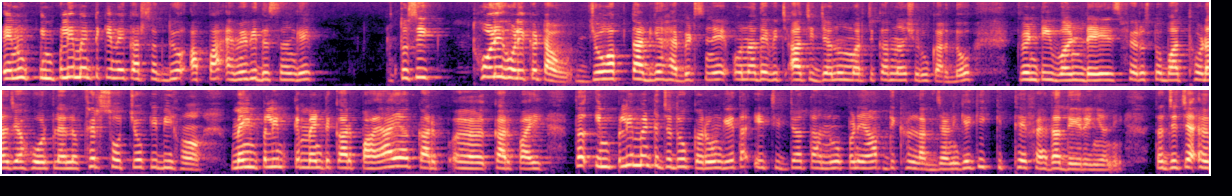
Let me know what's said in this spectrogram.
ਇਹਨੂੰ ਇੰਪਲੀਮੈਂਟ ਕਿਵੇਂ ਕਰ ਸਕਦੇ ਹੋ, ਆਪਾਂ ਐਵੇਂ ਵੀ ਦੱਸਾਂਗੇ। ਤੁਸੀਂ ਹੌਲੀ ਹੌਲੀ ਘਟਾਓ। ਜੋ ਆਪ ਤੁਹਾਡੀਆਂ ਹੈਬਿਟਸ ਨੇ, ਉਹਨਾਂ ਦੇ ਵਿੱਚ ਆ ਚੀਜ਼ਾਂ ਨੂੰ ਮਰਜ ਕਰਨਾ ਸ਼ੁਰੂ ਕਰ ਦਿਓ। 21 ਡੇਜ਼ ਫਿਰ ਉਸ ਤੋਂ ਬਾਅਦ ਥੋੜਾ ਜਿਹਾ ਹੋਰ ਪਲਾਨ ਫਿਰ ਸੋਚੋ ਕਿ ਵੀ ਹਾਂ, ਮੈਂ ਇੰਪਲੀਮੈਂਟ ਕਰ ਪਾਇਆ ਜਾਂ ਕਰ ਕਰ ਪਾਈ। ਤਾਂ ਇੰਪਲੀਮੈਂਟ ਜਦੋਂ ਕਰੋਗੇ ਤਾਂ ਇਹ ਚੀਜ਼ਾਂ ਤੁਹਾਨੂੰ ਆਪਣੇ ਆਪ ਦਿਖਣ ਲੱਗ ਜਾਣਗੀਆਂ ਕਿ ਕਿੱਥੇ ਫਾਇਦਾ ਦੇ ਰਹੀਆਂ ਨੇ। ਤਾਂ ਜੇ ਚੈ-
